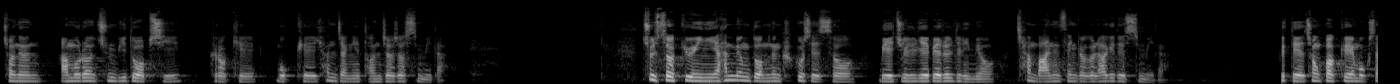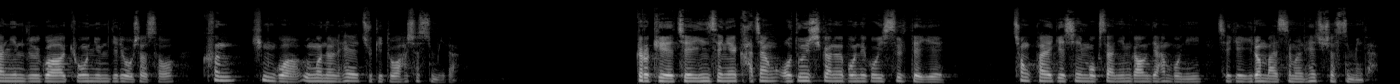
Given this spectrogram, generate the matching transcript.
저는 아무런 준비도 없이 그렇게 목회 현장에 던져졌습니다. 출석 교인이 한 명도 없는 그곳에서 매주일 예배를 드리며 참 많은 생각을 하게 됐습니다. 그때 정파교회 목사님들과 교우님들이 오셔서 큰 힘과 응원을 해 주기도 하셨습니다. 그렇게 제 인생의 가장 어두운 시간을 보내고 있을 때에 청파에 계신 목사님 가운데 한 분이 제게 이런 말씀을 해 주셨습니다.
